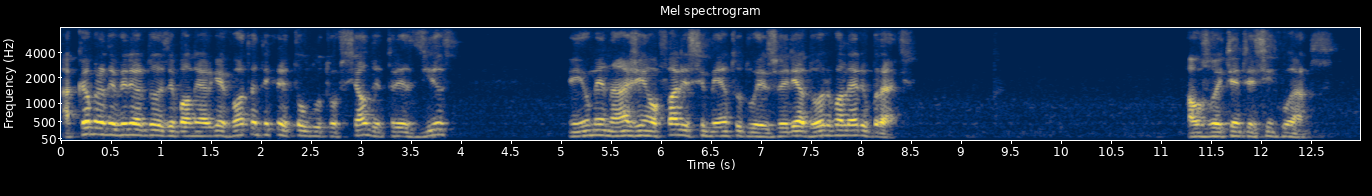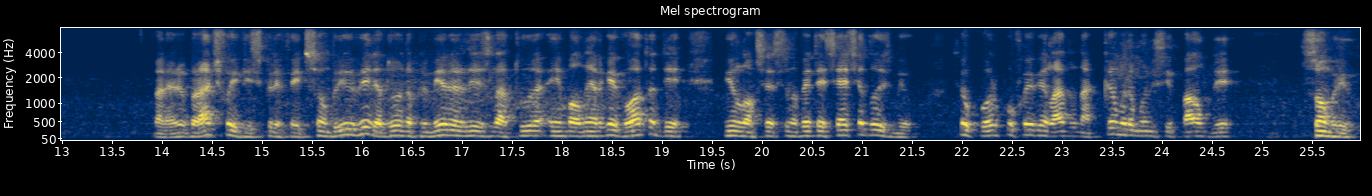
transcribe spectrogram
A Câmara de Vereadores de Balneário Gaivota decretou luto oficial de três dias em homenagem ao falecimento do ex-vereador Valério Brat, aos 85 anos. Valério Brat foi vice-prefeito Sombrio e vereador na primeira legislatura em Balneário Gaivota de 1997 a 2000. Seu corpo foi velado na Câmara Municipal de Sombrio.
